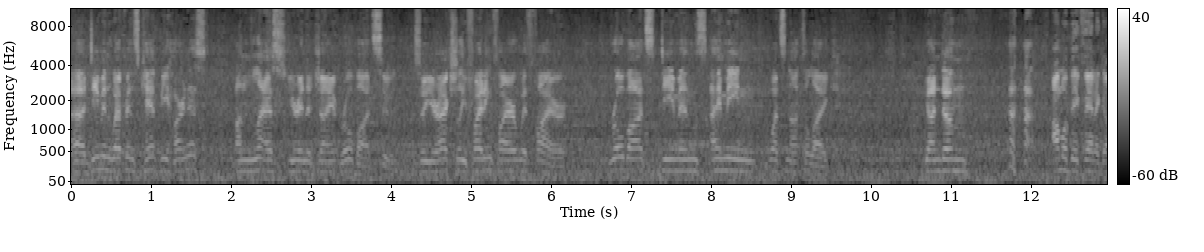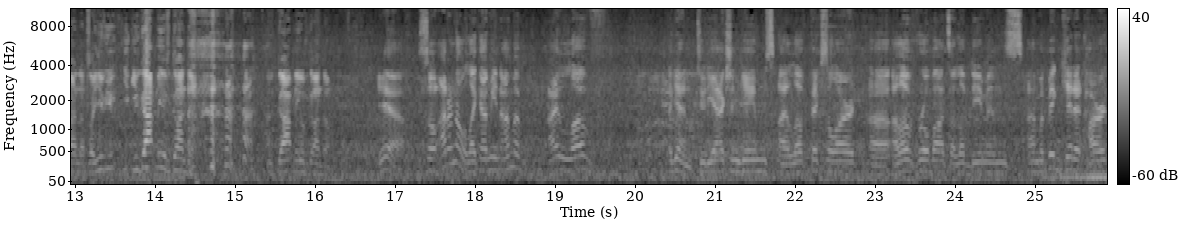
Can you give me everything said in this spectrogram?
uh, demon weapons can't be harnessed unless you're in a giant robot suit. So you're actually fighting fire with fire. Robots, demons. I mean, what's not to like? Gundam. I'm a big fan of Gundam, so you you, you got me with Gundam. you got me with Gundam. Yeah. So I don't know. Like I mean, I'm a. I love. Again, 2D action games. I love pixel art. Uh, I love robots. I love demons. I'm a big kid at heart,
